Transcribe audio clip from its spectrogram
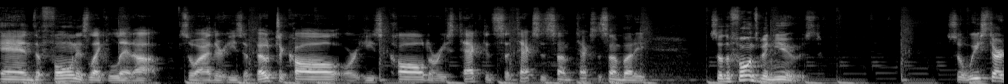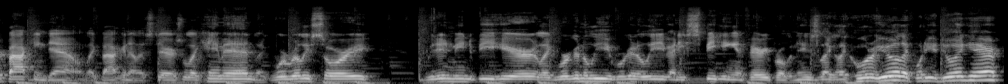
and the phone is like lit up so either he's about to call, or he's called, or he's texted texted some texted somebody. So the phone's been used. So we start backing down, like backing down the stairs. We're like, "Hey man, like we're really sorry. We didn't mean to be here. Like we're gonna leave. We're gonna leave." And he's speaking in very broken. He's like, "Like who are you? Like what are you doing here?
